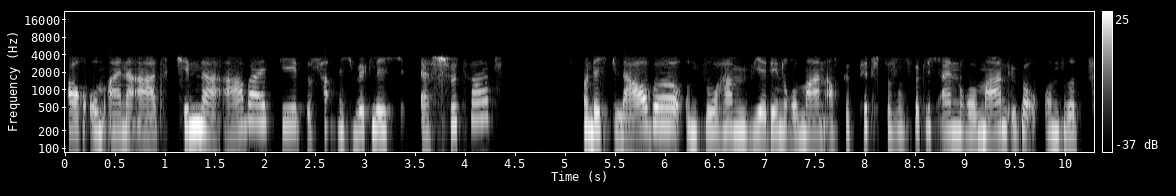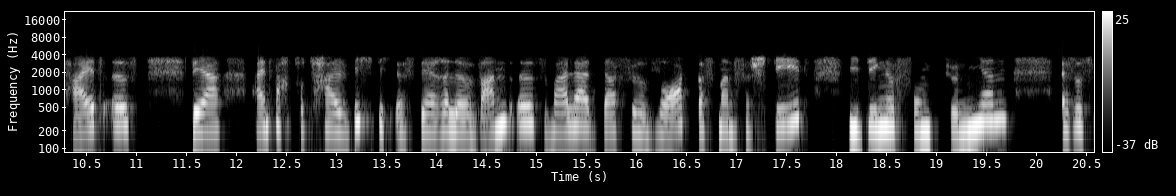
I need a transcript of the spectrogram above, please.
auch um eine Art Kinderarbeit geht, das hat mich wirklich erschüttert. Und ich glaube, und so haben wir den Roman auch gepitcht, dass es wirklich ein Roman über unsere Zeit ist, der einfach total wichtig ist, der relevant ist, weil er dafür sorgt, dass man versteht, wie Dinge funktionieren. Es ist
